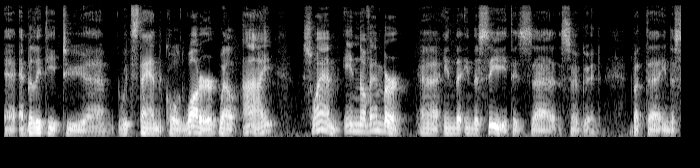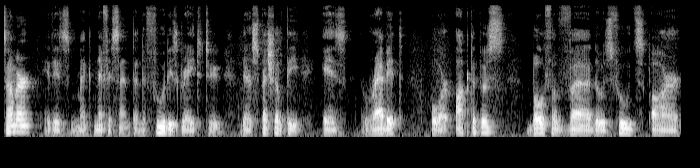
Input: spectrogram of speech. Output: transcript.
ability to withstand cold water, well, I swam in November uh, in the in the sea it is uh, so good. But uh, in the summer it is magnificent and the food is great too. Their specialty is rabbit or octopus. Both of uh, those foods are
